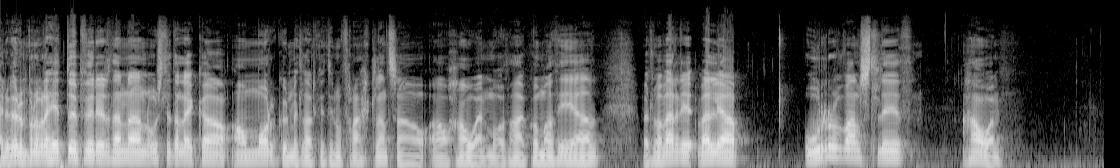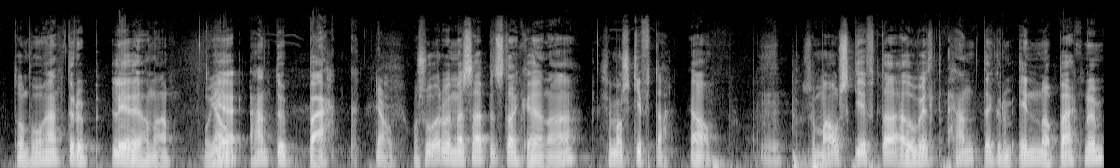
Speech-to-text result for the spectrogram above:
Erum við erum að vera að hitta upp fyrir þennan úrslitaleika á morgun. Mitt Argentínu og Fraklands á, á HM og það er komið að því að við ætlum að velja, velja úrvalslið HM Tóm, þú hendur upp liðið hana og Já. ég hendur upp back. Já, og svo erum við með Stænka hérna. Sem á skipta. Já, sem má skipta ef þú vilt henda einhverjum inn á backnum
